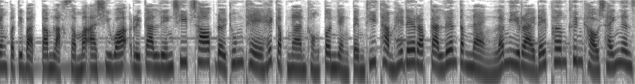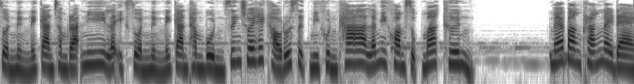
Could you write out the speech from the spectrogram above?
ยังปฏิบัติตามหลักสัมมาอาชีวะ หรือการเลี้ยงชีพชอบ โดยทุ่มเทให้กับงานของตนอย่างเต็มที่ทำให้ได้รับการเลื่อนตำแหน่ง และมีรายได้เพิ่มขึ้นเขาใช้เงินส่วนหนึ่งในการชำระหนี้และอีกส่วนหนึ่งในการทำบุญ ซึ่งช่วยให้เขารู้สึกมีคุณค่าและมีความสุขมากขึ้น แม้บางครั้งนายแดง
